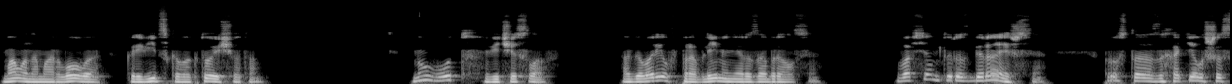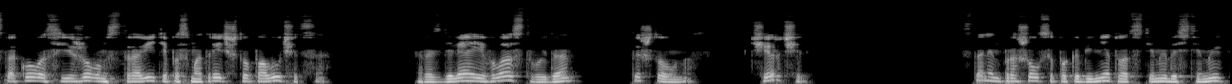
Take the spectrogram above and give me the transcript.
Мало нам Орлова, Кривицкого, кто еще там. Ну вот, Вячеслав. А говорил, в проблеме не разобрался. Во всем ты разбираешься. Просто захотел Шестакова с Ежовым стравить и посмотреть, что получится. Разделяй и властвуй, да? Ты что у нас, Черчилль? Сталин прошелся по кабинету от стены до стены,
